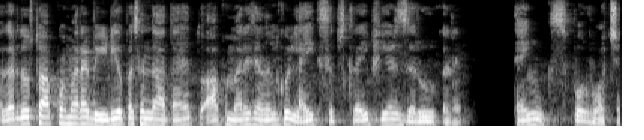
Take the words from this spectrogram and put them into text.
अगर दोस्तों आपको हमारा वीडियो पसंद आता है तो आप हमारे चैनल को लाइक, सब्सक्राइब, शेयर ज़रूर करें। Thanks for watching.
